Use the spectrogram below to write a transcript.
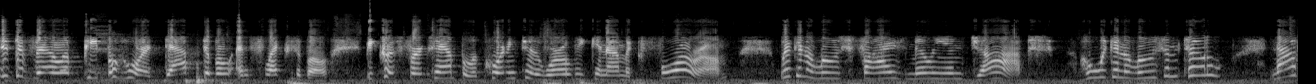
to develop people who are adaptable and flexible because, for example, according to the World Economic Forum, we're going to lose 5 million jobs. Who are we going to lose them to? Not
